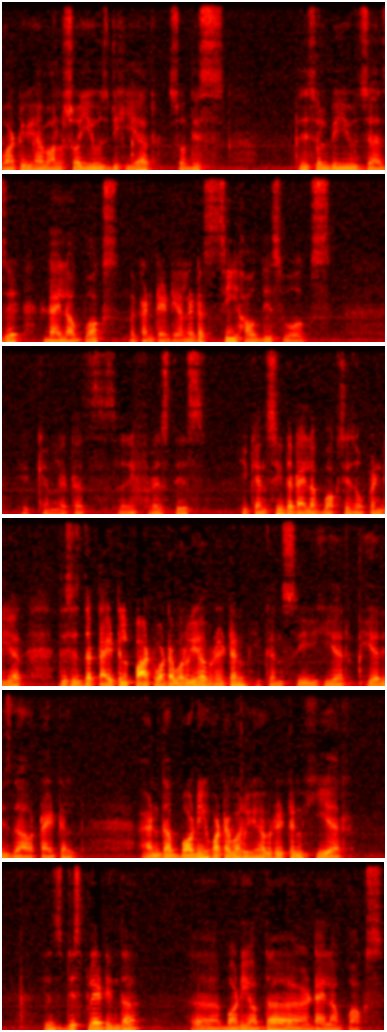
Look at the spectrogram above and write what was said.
what we have also used here. So this this will be used as a dialog box the content here. Let us see how this works. You can let us refresh this. You can see the dialog box is opened here. This is the title part whatever we have written. You can see here here is the our title. And the body whatever we have written here is displayed in the uh, body of the dialog box.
